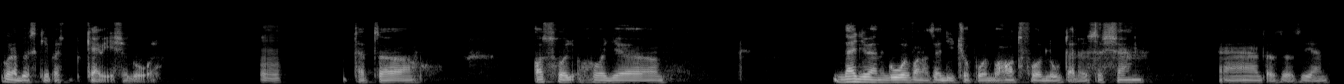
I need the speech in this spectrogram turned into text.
korábbihoz képest kevés a gól. Uh-huh. Tehát az, hogy, hogy uh, 40 gól van az egyik csoportban, 6 forduló után összesen, hát az, az ilyen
